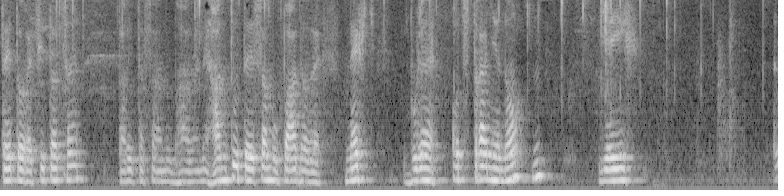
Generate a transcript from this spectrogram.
této recitace, paritasa anubhaven, hantu te sam upádave, nechť bude odstraněno hm, jejich eh,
